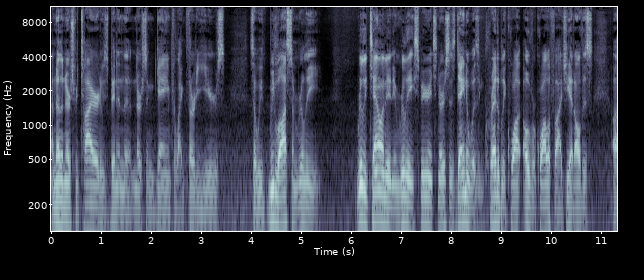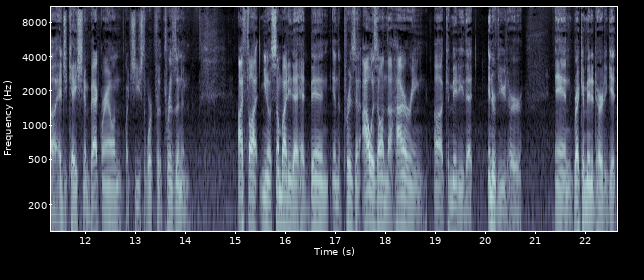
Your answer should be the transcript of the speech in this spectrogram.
another nurse retired who's been in the nursing game for like 30 years. So we we lost some really really talented and really experienced nurses. Dana was incredibly qual- overqualified. She had all this uh, education and background, like she used to work for the prison. And I thought, you know, somebody that had been in the prison. I was on the hiring uh, committee that interviewed her and recommended her to get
